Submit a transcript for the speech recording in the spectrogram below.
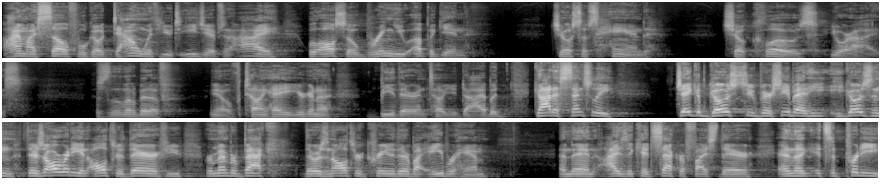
I myself will go down with you to Egypt, and I will also bring you up again. Joseph's hand shall close your eyes. This is a little bit of, you know, telling, hey, you're going to be there until you die. But God essentially, Jacob goes to Beersheba and he, he goes and there's already an altar there. If you remember back, there was an altar created there by Abraham. And then Isaac had sacrificed there. And it's a pretty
